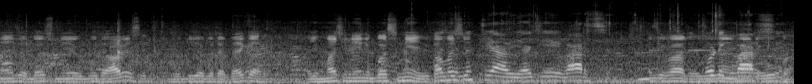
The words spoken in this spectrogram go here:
ના જો બસ મેં એવું બધું આવે છે. બીજા બધા ભેગા છે. હજી માછી ને એની બસ નહીં આવી કામ છે? નથી આવી હજી વાર છે. હજી વાર થોડીક વાર છે. ઊભા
